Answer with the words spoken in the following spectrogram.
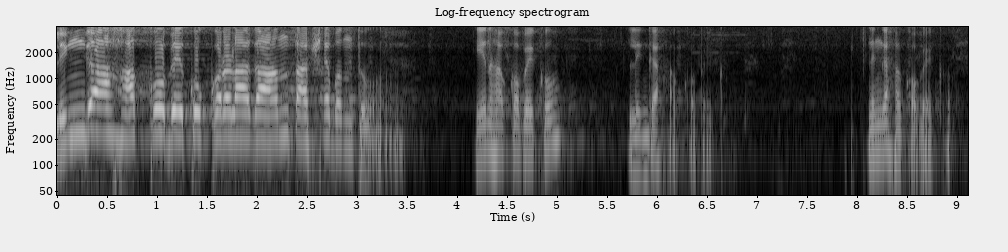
ಲಿಂಗ ಹಾಕ್ಕೋಬೇಕು ಕೊರಳಾಗ ಅಂತ ಆಶೆ ಬಂತು. ಏನು ಹಾಕ್ಕೋಬೇಕು? ಲಿಂಗ ಹಾಕ್ಕೋಬೇಕು. ಲಿಂಗ ಹಾಕ್ಕೋಬೇಕು.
